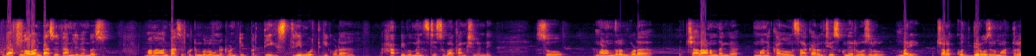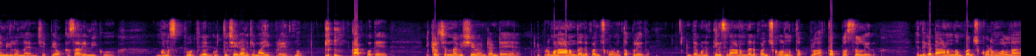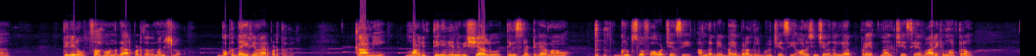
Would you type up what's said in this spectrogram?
Good afternoon all unpassive family members మన అన్పాసివ్ కుటుంబంలో ఉన్నటువంటి ప్రతి స్త్రీమూర్తికి కూడా హ్యాపీ ఉమెన్స్ డే శుభాకాంక్షలు అండి సో మనందరం కూడా చాలా ఆనందంగా మన కళలను సాకారం చేసుకునే రోజులు మరి చాలా కొద్ది రోజులు మాత్రమే మిగిలి ఉన్నాయని చెప్పి ఒక్కసారి మీకు మనస్ఫూర్తిగా గుర్తు చేయడానికి మా ఈ ప్రయత్నం. కాకపోతే ఇక్కడ చిన్న విషయం ఏంటంటే ఇప్పుడు మన ఆనందాన్ని పంచుకోవడం తప్పులేదు. అంటే మనకు తెలిసిన ఆనందాన్ని పంచుకోవడం తప్పు తప్పు అస్సలు లేదు. ఎందుకంటే ఆనందం పంచుకోవడం వలన తెలియని ఉత్సాహం అన్నది ఏర్పడుతుంది మనిషిలో. ఒక ధైర్యం ఏర్పడుతుంది. కానీ మనకి తెలియని విషయాలు తెలిసినట్టుగా మనం గ్రూప్స్లో ఫార్వర్డ్ చేసి అందరినీ భయభ్రాంతులకు గురి చేసి ఆలోచించే విధంగా ప్రయత్నాలు చేసే వారికి మాత్రం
